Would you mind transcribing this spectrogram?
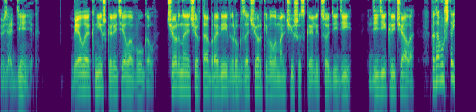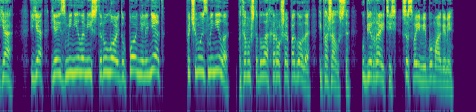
взять денег?» Белая книжка летела в угол. Черная черта бровей вдруг зачеркивала мальчишеское лицо Диди. Диди кричала. «Потому что я! Я... Я изменила мистеру Ллойду, поняли, нет? Почему изменила? Потому что была хорошая погода. И, пожалуйста, убирайтесь со своими бумагами.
